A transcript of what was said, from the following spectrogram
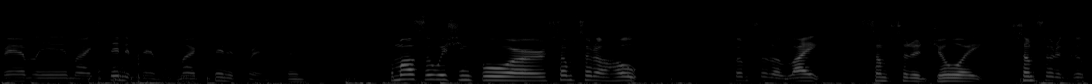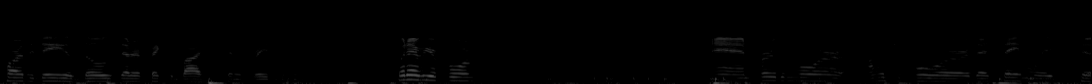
family, and my extended family, my extended friends. And I'm also wishing for some sort of hope, some sort of light, some sort of joy, some sort of good part of the day of those that are affected by systemic racism, whatever your form. And furthermore, I'm wishing for that same wish to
